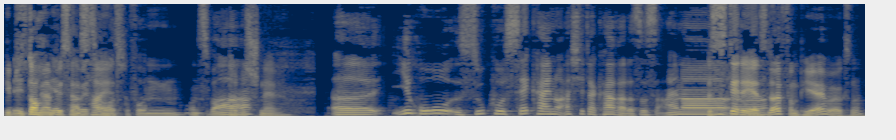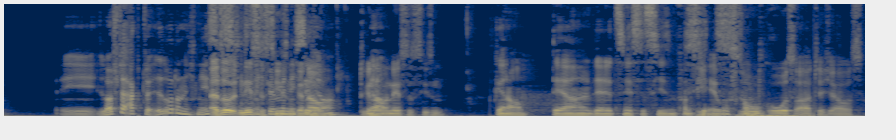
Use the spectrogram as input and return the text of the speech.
gibst Doch, mir ein bisschen Zeit? herausgefunden. Und zwar. Also schnell. Äh, Iro Suko Sekai no Ashitakara, das ist einer. Das ist der, der äh, jetzt läuft von PA Works, ne? Äh, läuft der aktuell oder nicht nächstes Also nächstes Season, genau. Sicher. Genau, ja. nächstes Season. Genau, der, der jetzt nächstes Season von Sieht PA Works so kommt. großartig aus.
